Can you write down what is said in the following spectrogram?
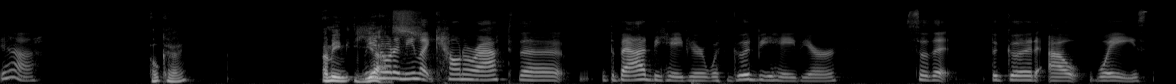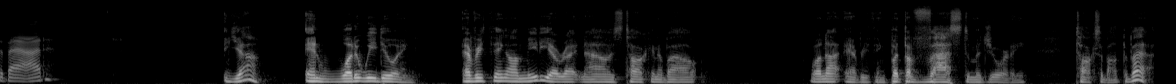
Yeah. Okay. I mean, yes. You know what I mean? Like counteract the the bad behavior with good behavior so that the good outweighs the bad. yeah. And what are we doing? Everything on media right now is talking about, well, not everything, but the vast majority talks about the bad.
